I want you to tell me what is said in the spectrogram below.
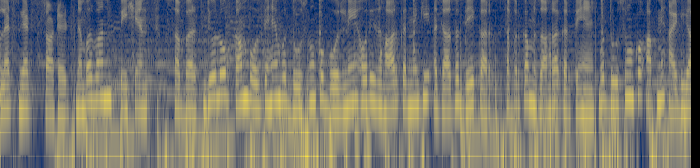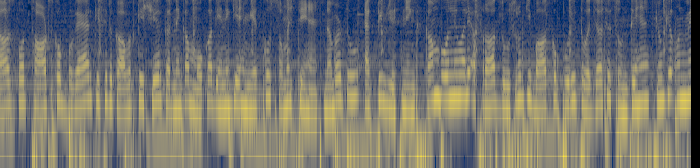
let's get started number one patience सबर जो लोग कम बोलते हैं, वो दूसरों को बोलने और इजहार करने की इजाज़त देकर सबर का मुजाहरा करते हैं। वो दूसरों को अपने आइडियाज़ और थॉट्स को बगैर किसी रुकावट के शेयर करने का मौका देने की अहमियत को समझते हैं। नंबर टू एक्टिव लिसनिंग कम बोलने वाले अफराद दूसरों की बात को पूरी तवज्जो से सुनते हैं, क्योंकि उनमें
